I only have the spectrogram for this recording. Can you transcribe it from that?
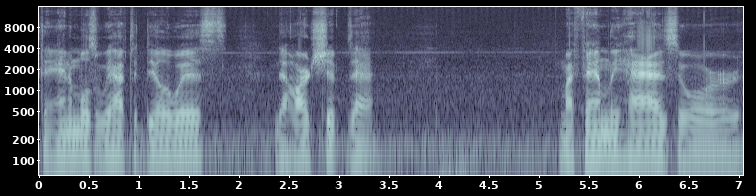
the animals we have to deal with, the hardship that my family has, or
